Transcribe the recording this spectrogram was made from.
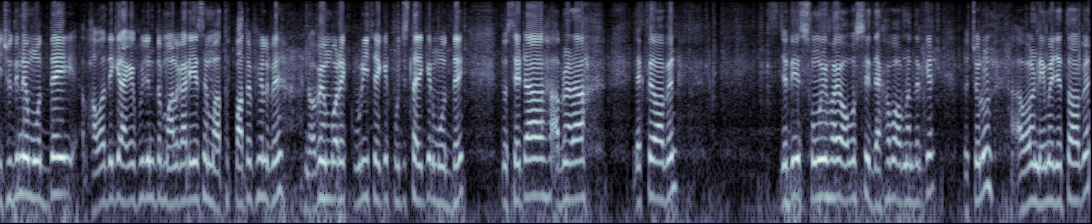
কিছুদিনের মধ্যেই ভাবা দিকের আগে পর্যন্ত মালগাড়ি এসে পাথর ফেলবে নভেম্বরে কুড়ি থেকে পঁচিশ তারিখের মধ্যে। তো সেটা আপনারা দেখতে পাবেন। যদি সময় হয় অবশ্যই দেখাবো আপনাদেরকে। তো চলুন, আবার নেমে যেতে হবে।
